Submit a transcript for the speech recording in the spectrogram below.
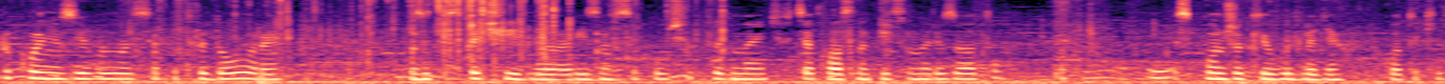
Прикольні з'явилися по 3 долари. Затискачі для різних сипучих предметів. Це класно піцу нарізати. І спонжики у вигляді котиків.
